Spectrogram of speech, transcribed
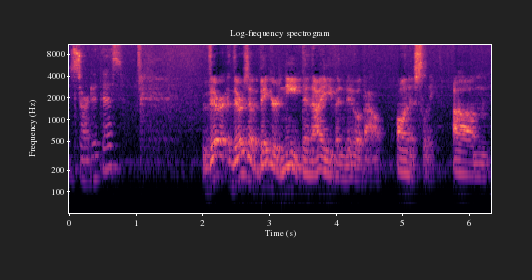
started this? There, there's a bigger need than I even knew about, honestly. Um,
